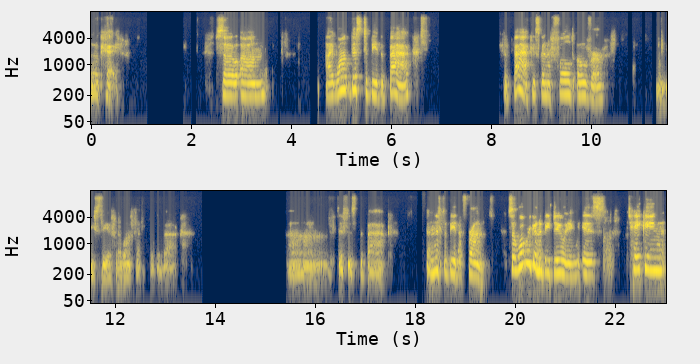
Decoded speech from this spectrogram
Okay. So um, I want this to be the back. The back is going to fold over. Let me see if I want that for the back. Uh, this is the back, then this would be the front. So what we're going to be doing is taking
